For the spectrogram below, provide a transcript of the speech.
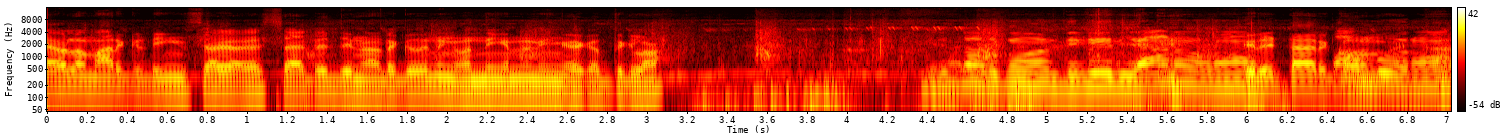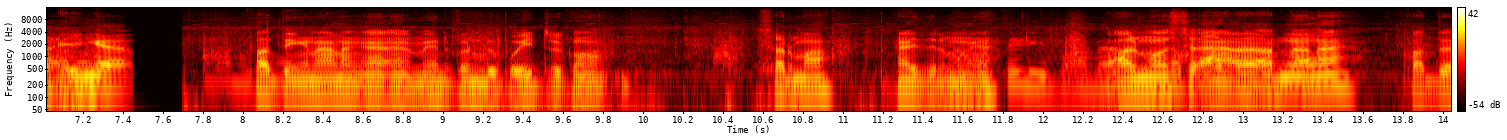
எவ்வளோ மார்க்கெட்டிங் ஸ்ட்ராட்டஜி நடக்குது நீங்கள் வந்தீங்கன்னா நீங்கள் கற்றுக்கலாம் இருட்டா இருக்கும். திடீர் யானை வரும். இருட்டாக இருக்கும். இங்கே பார்த்தீங்கன்னா நாங்கள் மேற்கொண்டு போயிட்டுருக்கோம். சர்மா திரும்புங்க. ஆல்மோஸ்ட் அண்ணா பார்த்து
